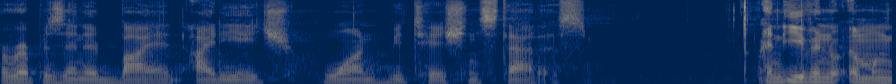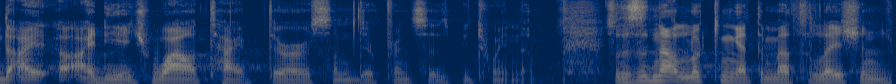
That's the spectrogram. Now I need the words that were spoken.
are represented by an IDH1 mutation status. And even among the IDH wild type, there are some differences between them. So this is not looking at the methylation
